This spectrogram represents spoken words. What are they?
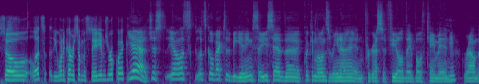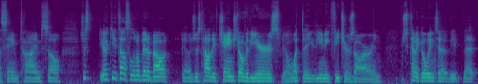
So let's. Do you want to cover some of the stadiums real quick? Yeah, just you know, let's let's go back to the beginning. So you said the Quicken Loans Arena and Progressive Field, they both came in around the same time. So just you know, can you tell us a little bit about you know just how they've changed over the years? You know what the, the unique features are, and just kind of go into the that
